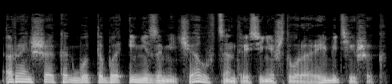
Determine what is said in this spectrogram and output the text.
раньше как будто бы и не замечал в центре синештура ребятишек,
